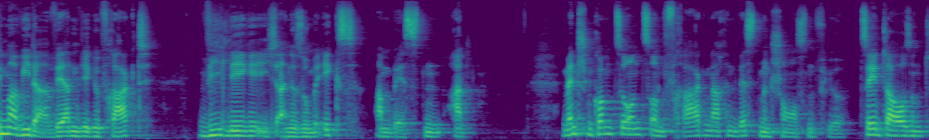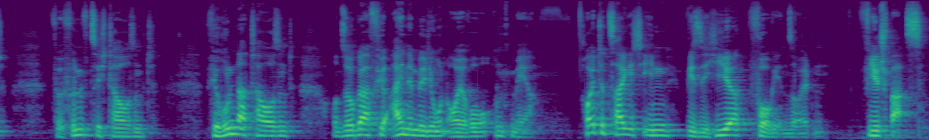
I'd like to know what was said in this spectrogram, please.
Immer wieder werden wir gefragt, wie lege ich eine Summe X am besten an? Menschen kommen zu uns und fragen nach Investmentchancen für 10.000, für 50.000, für 100.000 und sogar für eine Million Euro und mehr. Heute zeige ich Ihnen, wie Sie hier vorgehen sollten. Viel Spaß!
